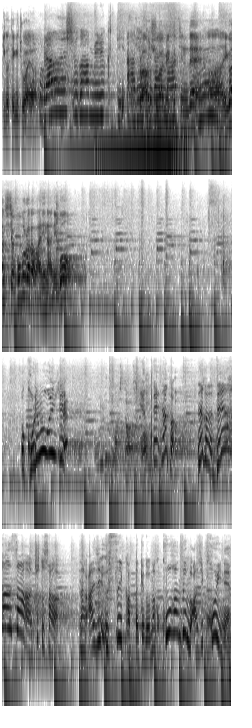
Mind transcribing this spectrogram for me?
이거 되게 좋아요 브라운 슈가 밀크티 아레 브라운 슈가 밀크티인데 음. 아, 이건 진짜 호불호가 많이 나뉘고 おこれも美味しいえなんかなんか前半さちょっとさなんか味薄いかったけどなんか後半全部味濃いね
